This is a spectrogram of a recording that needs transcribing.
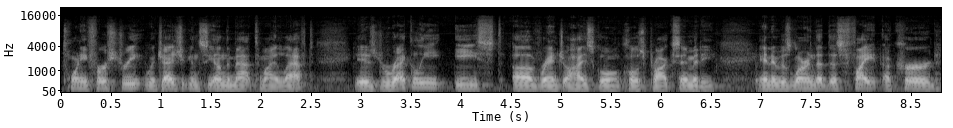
21st Street, which, as you can see on the map to my left, is directly east of Rancho High School in close proximity and it was learned that this fight occurred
